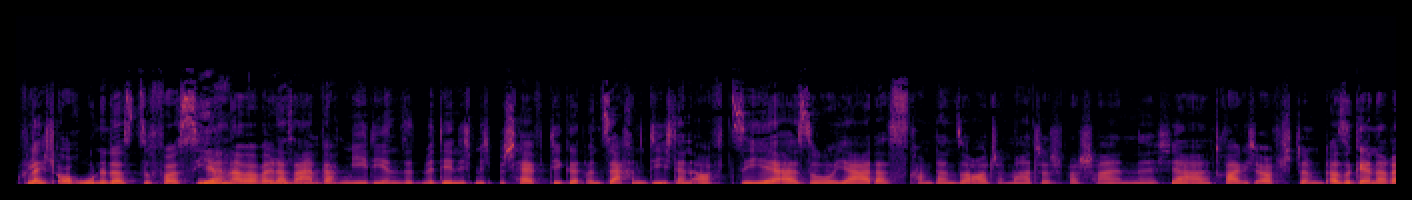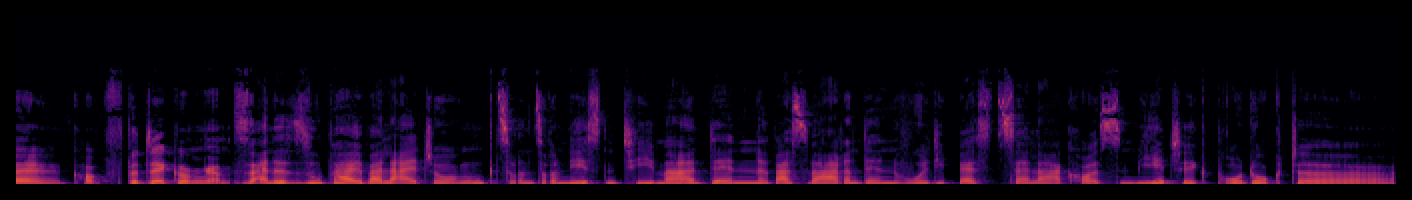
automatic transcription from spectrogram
Vielleicht auch ohne das zu forcieren, Ja. aber weil das einfach Medien sind, mit denen ich mich beschäftige und Sachen, die ich dann oft sehe. Also ja, das kommt dann so automatisch wahrscheinlich. Ja, trage ich oft, stimmt. Also generell Kopfbedeckungen. Das ist eine super Überleitung zu unserem nächsten Thema, denn was waren denn wohl die Bestseller Kosmetikprodukte?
